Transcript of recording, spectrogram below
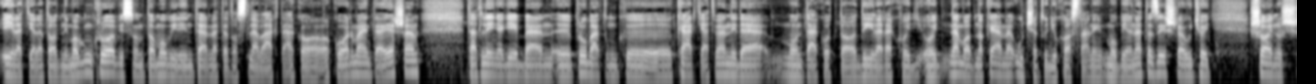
életjelet adni magunkról, viszont a mobil internetet azt levágták a, a kormány teljesen. Tehát lényegében próbáltunk kártyát venni, de mondták ott a dílerek, hogy, hogy nem adnak el, mert úgyse tudjuk használni mobilnetezésre, úgyhogy sajnos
